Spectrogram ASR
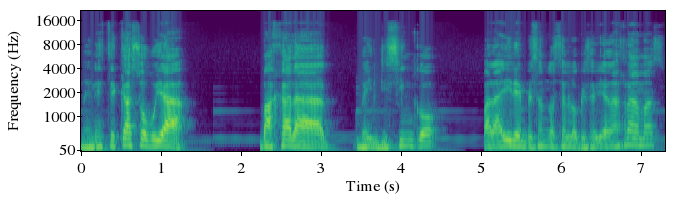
En este caso voy a bajar a 25 para ir empezando a hacer lo que serían las ramas.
